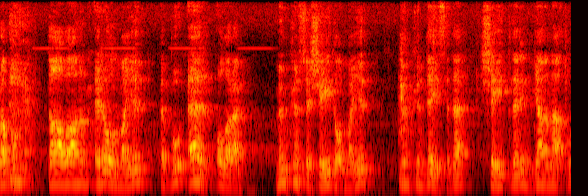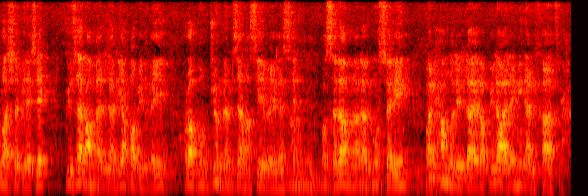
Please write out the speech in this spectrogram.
Rabbim davanın eri olmayı ve bu er olarak mümkünse şehit olmayı, mümkün değilse de şehitlerin yanına ulaşabilecek güzel ameller yapabilmeyi Rabbim cümlemize nasip eylesin. Ve selamun alel murselin velhamdülillahi rabbil alemin. El Fatiha.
